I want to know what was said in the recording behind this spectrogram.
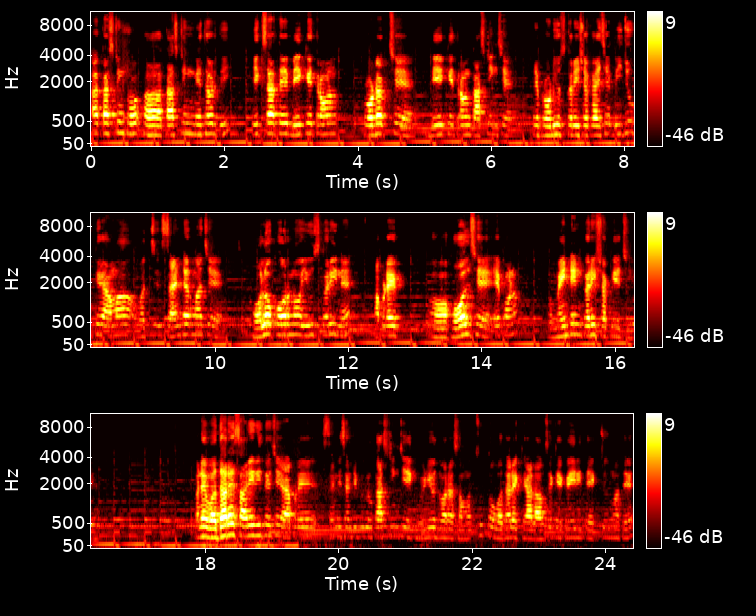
આ કાસ્ટિંગ કાસ્ટિંગ મેથડથી એકસાથે બે કે ત્રણ પ્રોડક્ટ છે, બે કે ત્રણ કાસ્ટિંગ છે, એ પ્રોડ્યુસ કરી શકાય છે. બીજું કે આમાં વચ્ચે સેન્ટરમાં છે હોલો કોરનો યુઝ કરીને આપણે હોલ છે એ પણ મેન્ટેન કરી શકીએ છીએ. અને વધારે સારી રીતે છે, આપણે સેમી સેન્ટ્રીફ્યુગલ કાસ્ટિંગ છે, એક વીડિયો દ્વારા સમજશું, તો વધારે ખ્યાલ આવશે કે કઈ રીતે એકચ્યુઅલમાં તે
